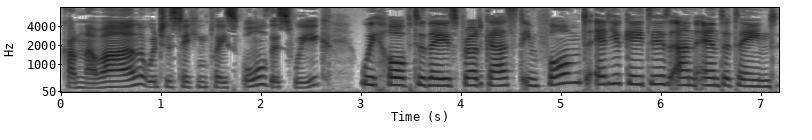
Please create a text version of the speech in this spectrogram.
Carnaval, which is taking place all this week. We hope today's broadcast informed, educated, and entertained,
